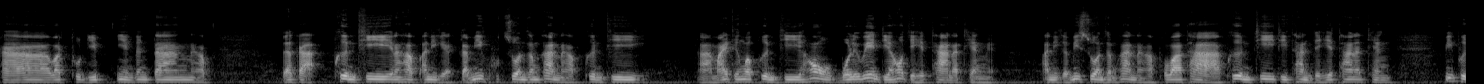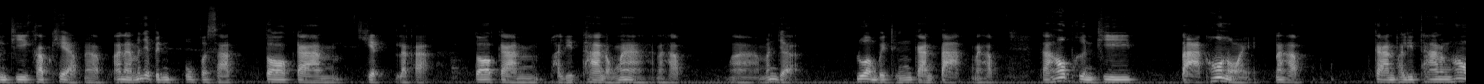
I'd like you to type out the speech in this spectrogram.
ค่าวัตถุดิบอหย่างต่างๆนะครับ แล้วก็พื้นที่นะครับ อันนี้ก็มีส่วนสำคัญนะครับ พื้นที่อ่าหมายถึงว่าพื้นที่เฮาบริเวณที่เฮาจะเฮ็ดทานอัดแทงเนี่ยอันนี้ก็มีส่วนสำคัญนะครับ เพราะว่าถ้าพื้นที่ที่ท่านจะเฮ็ดทานอัดแทงมีพื้นที่คับแคบนะครับ อันนั้นมันจะเป็นอุปสรรคต่อการเฮ็ดแล้วก็ต่อการผลิตทานออกมานะครับอ่ามันจะร่วมไปถึงการตากนะครับ ถ้าเฮาพื้นที่ตากเฮาหน่อยนะครับ การผลิตทานของเฮา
